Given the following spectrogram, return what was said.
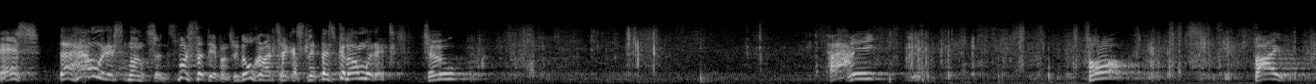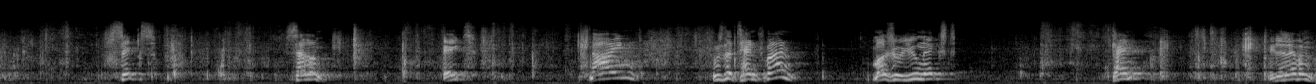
S. The hell with this nonsense. What's the difference? We've all got to take a slip. Let's get on with it. Two. Three. Four. Five. Six. Seven. Eight. Nine. Who's the tenth man? Maju, you next. Ten. Eleven.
